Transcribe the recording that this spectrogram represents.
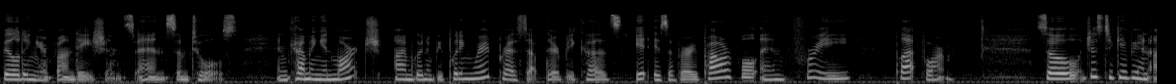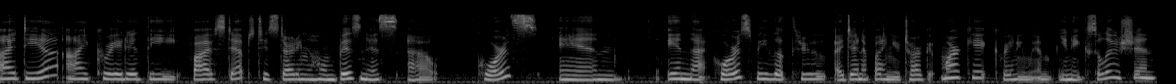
building your foundations and some tools. And coming in March, I'm going to be putting WordPress up there because it is a very powerful and free platform. So just to give you an idea, I created the five steps to starting a home business uh, course. And in that course, we look through identifying your target market, creating a unique solution,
